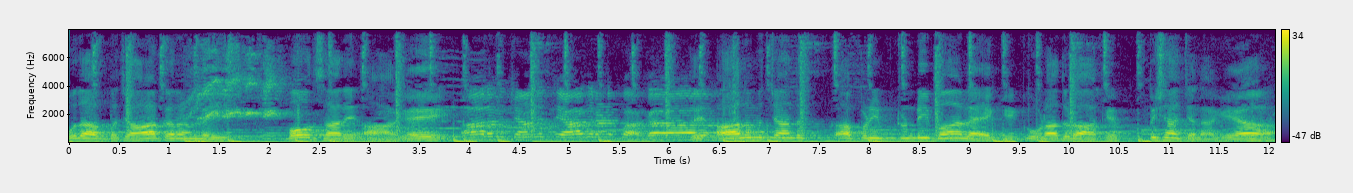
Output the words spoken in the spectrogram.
ਉਹਦਾ ਬਚਾਅ ਕਰਨ ਲਈ ਬਹੁਤ ਸਾਰੇ ਆ ਗਏ। ਆਲਮ ਚੰਦ ਤਿਆਗ ਰਣ ਭਾਗਾ। ਤੇ ਆਲਮ ਚੰਦ ਆਪਣੀ ਟੁੰਡੀ ਬਾਹ ਲੈ ਕੇ ਘੋੜਾ ਦੌੜਾ ਕੇ ਪਿਛਾਂ ਚਲਾ ਗਿਆ।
